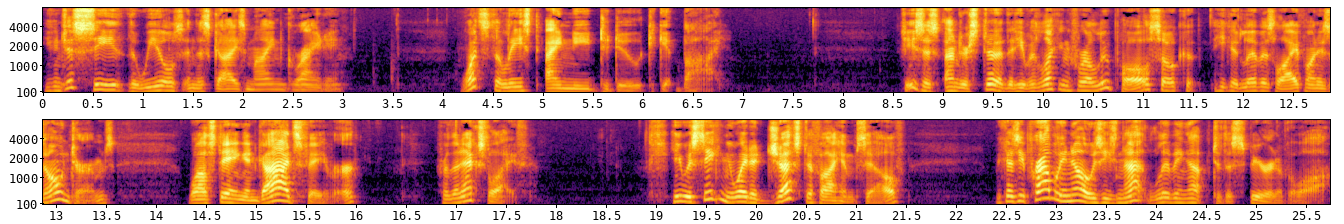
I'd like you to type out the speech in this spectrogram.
You can just see the wheels in this guy's mind grinding. What's the least I need to do to get by? Jesus understood that he was looking for a loophole so he could live his life on his own terms while staying in God's favor for the next life. He was seeking a way to justify himself because he probably knows he's not living up to the spirit of the law.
